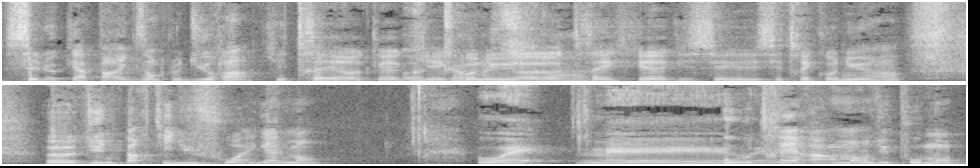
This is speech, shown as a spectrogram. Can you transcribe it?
C'est le cas par exemple du rein, qui est très, euh, qui est connu, euh, très, c'est très connu. Hein. D'une partie du foie également. Ouais, mais. Ou très rarement du poumon.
